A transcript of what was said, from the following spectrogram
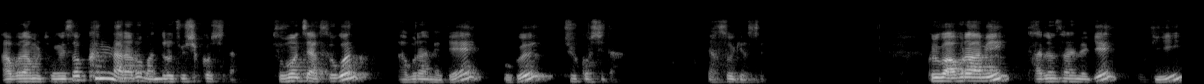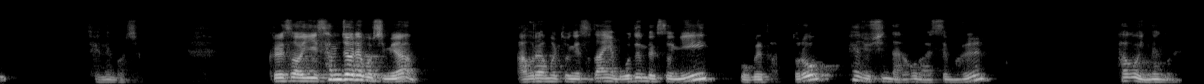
아브라함을 통해서 큰 나라로 만들어 주실 것이다. 두 번째 약속은 아브라함에게 복을 줄 것이다. 약속이었어요. 그리고 아브라함이 다른 사람에게 복이 되는 거죠. 그래서 이 3절에 보시면 아브라함을 통해서 땅의 모든 백성이 복을 받도록 해 주신다라고 말씀을 하고 있는 거예요.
